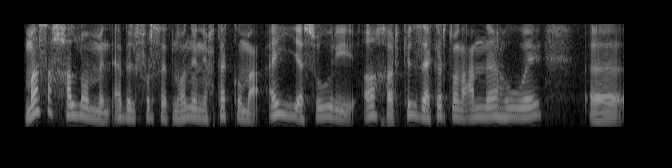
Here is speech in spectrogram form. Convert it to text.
ما صح لهم من قبل فرصة إنه هن يحتكوا مع أي سوري آخر. كل ذاكرتهم عنا هو آه،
